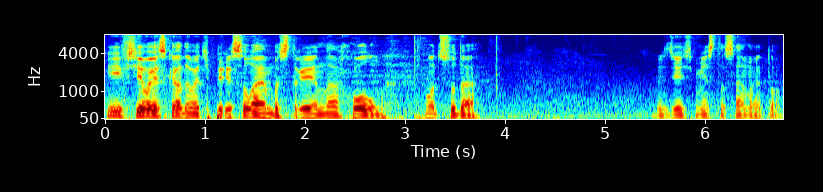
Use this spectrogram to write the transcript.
И все войска давайте пересылаем быстрее на холм. Вот сюда. Здесь место самое то.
